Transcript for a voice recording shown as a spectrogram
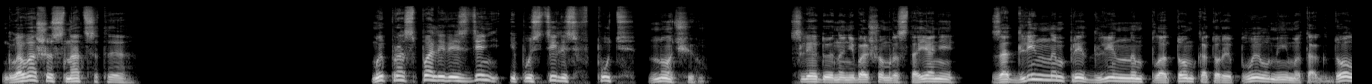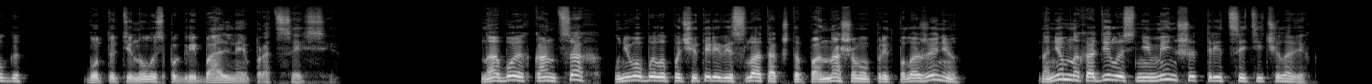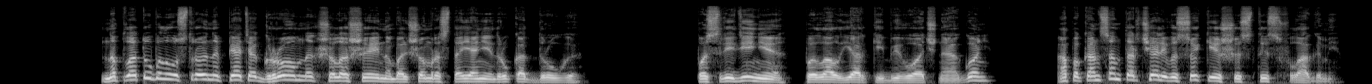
Глава шестнадцатая Мы проспали весь день и пустились в путь ночью, следуя на небольшом расстоянии за длинным-предлинным платом, который плыл мимо так долго, будто тянулась погребальная процессия. На обоих концах у него было по четыре весла, так что, по нашему предположению, на нем находилось не меньше тридцати человек. На плоту было устроено пять огромных шалашей на большом расстоянии друг от друга. Посредине пылал яркий бивуачный огонь, а по концам торчали высокие шесты с флагами.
